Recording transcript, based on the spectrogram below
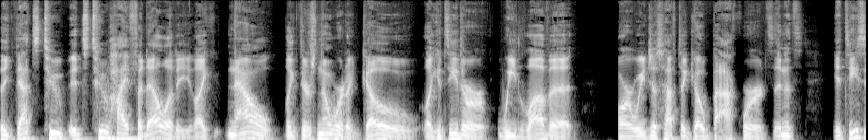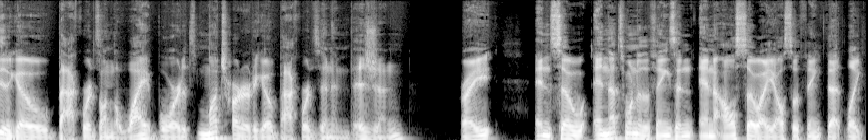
like that's too it's too high fidelity. Like now like there's nowhere to go. Like it's either we love it or we just have to go backwards. And it's it's easy to go backwards on the whiteboard. It's much harder to go backwards in InVision right? And so and that's one of the things. And and also i also think that like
